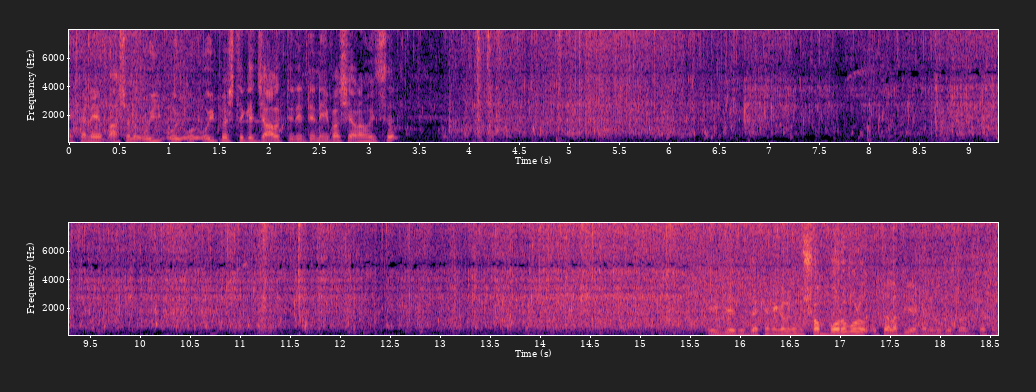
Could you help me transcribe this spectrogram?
এখানে আসলে ওই ওই, ওই- পাশ থেকে জাল টেনে টেনে এই পাশে আনা হয়েছে। এই যে দেখেন, এখানে কিন্তু সব বড় বড় তেলাপিয়া, এখানে যদি আপনারা দেখেন।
